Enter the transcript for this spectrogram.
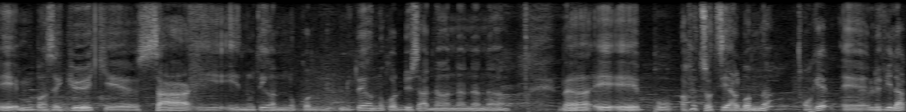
Et je pense que, que ça, et, nous te rendons compte, de ça dans, dans, dans, et, pour en fait sortir l'album là, ok, le Villat.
